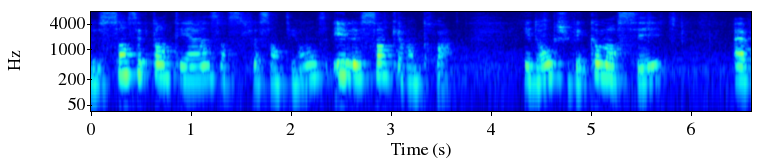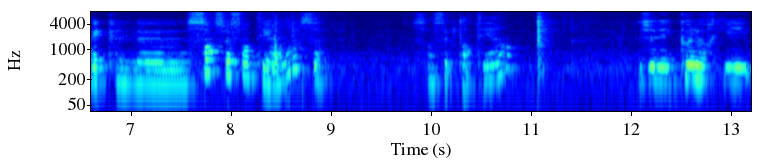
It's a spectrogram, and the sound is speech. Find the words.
le 171, 171 et le 143. Et donc je vais commencer avec le 171, 171. Je vais colorier,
